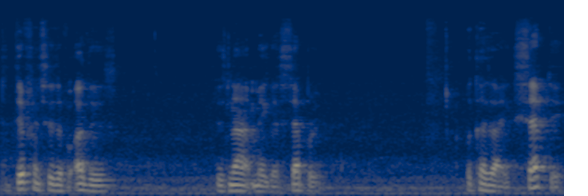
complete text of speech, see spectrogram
the differences of others does not make us separate. Because I accept it,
